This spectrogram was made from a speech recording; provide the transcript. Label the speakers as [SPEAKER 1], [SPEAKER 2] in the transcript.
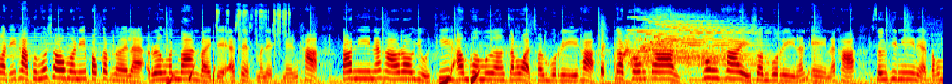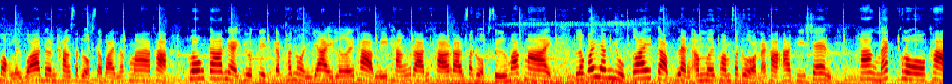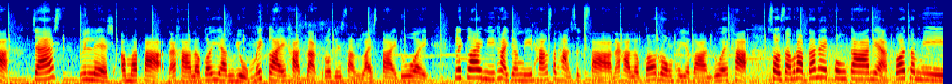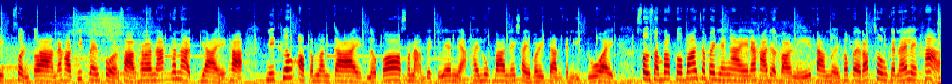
[SPEAKER 1] สวัสดีค่ะ คุณผู้ชมวันนี้พบกับเนยและเรื่องบ้านๆ by J Asset Management ค่ะ ตอนนี้นะคะเราอยู่ที่อำเภอเมืองจังหวัดชนบุรีค่ะ กับโครงการกรุงไทยชนบุรีนั่นเองนะคะ ซึ่งที่นี่เนี่ยต้องบอกเลยว่าเดินทางสะดวกสบายมากๆค่ะ โครงการเนี่ยอยู่ติดกับถนนใหญ่เลยค่ะ มีทั้งร้านค้าร้านสะดวกซื้อมากมาย แล้วก็ยังอยู่ใกล้กับแหล่งอำนวยความสะดวกนะคะ อาทิเช่น ห้างแมคโครค่ะแจ๊ Jazz Village อมตะนะคะ แล้วก็ยังอยู่ไม่ไกลค่ะจากโรบินสันไลฟ์สไตล์ด้วย ใกล้ๆนี้ค่ะยังมีทั้งสถานศึกษานะคะ แล้วก็โรงพยาบาลด้วยค่ะ ส่วนสำหรับด้านในโครงการเนี่ยก็จะมีส่วนกลางนะคะ ที่เป็นสวนสาธารณะขนาดใหญ่ค่ะ มีเครื่องออกกำลังกาย แล้วก็สนามเด็กเล่นเนี่ยให้ลูกบ้านได้ใช้บริการกันอีกด้วย ส่วนสำหรับตัวบ้านจะเป็นยังไงนะคะ เดี๋ยวตอนนี้ตามเนยเข้าไปรับชมกันได้เลยค่ะ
